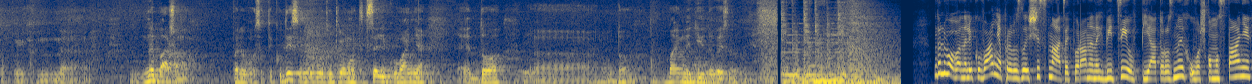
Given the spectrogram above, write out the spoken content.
тобто їх не, не бажано перевозити кудись, вони будуть отримувати все лікування е, до, е, ну, до маємо надію до виздоровлення. До Львова на лікування привезли 16 поранених бійців. П'ятеро з них у важкому стані.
